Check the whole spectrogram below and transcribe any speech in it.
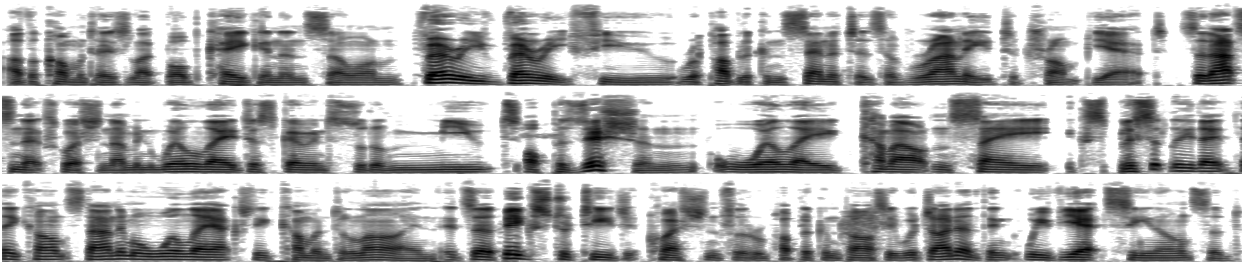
other commentators like Bob Kagan and so on. Very, very few Republican senators have rallied to Trump yet. So that's the next question. I mean, will they just go into sort of mute opposition? Will they come out and say explicitly that they can't stand him? Or will they actually come into line? It's a big strategic question for the Republican Party, which I don't think we've yet seen answered.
